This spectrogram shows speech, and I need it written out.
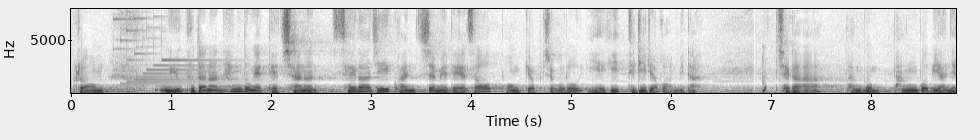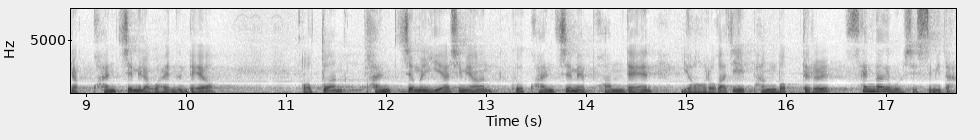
그럼 우유부단한 행동에 대처하는 세 가지 관점에 대해서 본격적으로 얘기 드리려고 합니다. 제가 방금 방법이 아니라 관점이라고 했는데요. 어떠한 관점을 이해하시면 그 관점에 포함된 여러 가지 방법들을 생각해 볼 수 있습니다.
